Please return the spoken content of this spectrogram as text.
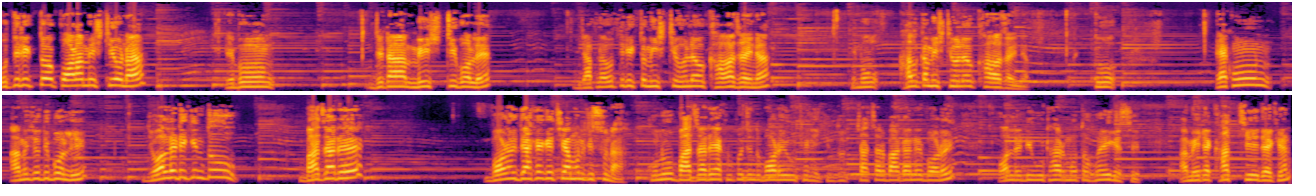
অতিরিক্ত কড়া মিষ্টিও না। এবং যেটা মিষ্টি বলে, যে আপনার অতিরিক্ত মিষ্টি হলেও খাওয়া যায় না এবং হালকা মিষ্টি হলেও খাওয়া যায় না। তো এখন আমি যদি বলি যে অলরেডি কিন্তু বাজারে বড়ই দেখা গেছে এমন কিছু না। কোনো বাজারে এখন পর্যন্ত বড়ই উঠেনি, কিন্তু চাচার বাগানের বড়ই অলরেডি উঠার মতো হয়ে গেছে। আমি এটা খাচ্ছি দেখেন,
